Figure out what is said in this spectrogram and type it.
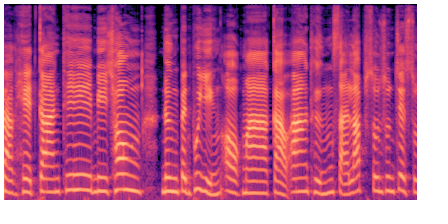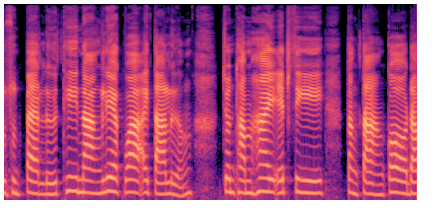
จากเหตุการณ์ที่มีช่องหนึ่งเป็นผู้หญิงออกมากล่าวอ้างถึงสายลับ 007 008 หรือที่นางเรียกว่าไอตาเหลือง จนทำให้ FC ต่างๆ ก็เดา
